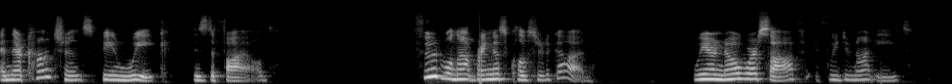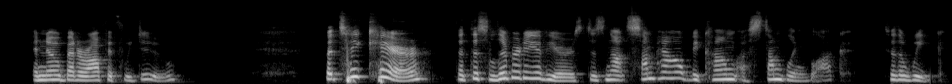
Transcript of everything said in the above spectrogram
and their conscience, being weak, is defiled. Food will not bring us closer to God. We are no worse off if we do not eat, and no better off if we do. But take care that this liberty of yours does not somehow become a stumbling block to the weak.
